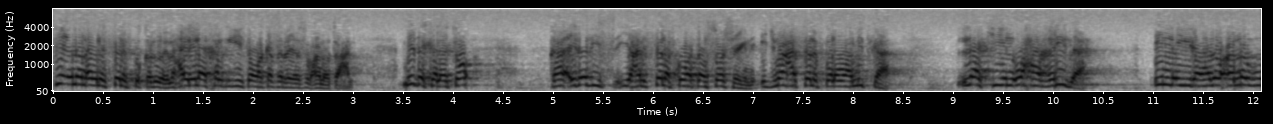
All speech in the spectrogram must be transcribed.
ficlan ayna salafku qabin way maxaa ilahi khalqigiisa waa ka sarreeya subxana wa tacala midda kaleeto qaacidadiis yani salafka waataan soo sheegnay. Ijmaaca salafkuna waa midka. Laakiin waxaa hariib ah in la yidhaahdo anagu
